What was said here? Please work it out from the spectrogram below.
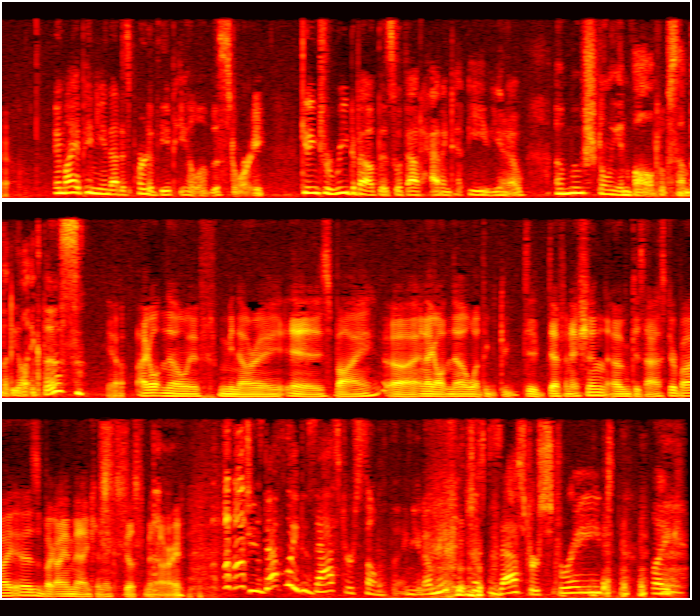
Yeah. In my opinion, that is part of the appeal of this story. Getting to read about this without having to be, you know, emotionally involved with somebody like this. Yeah, I don't know if Minare is bi, uh, and I don't know what the, the definition of disaster bi is, but I imagine it's just Minare. She's definitely disaster something, you know. Maybe it's just disaster straight. Like,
